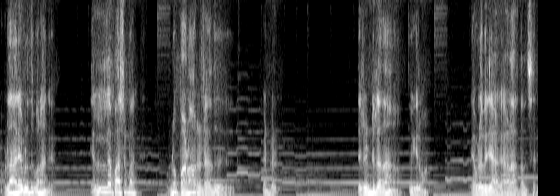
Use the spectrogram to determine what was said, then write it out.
அப்படிதான் நிறைய விழுந்து போனாங்க. எல்லா பாசமா ஒன்றும் பணம் ரெண்டாவது பெண்கள் இந்த ரெண்டுல தான் தூக்கிடுவான். எவ்வளோ பெரிய ஆளாக இருந்தாலும் சரி.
